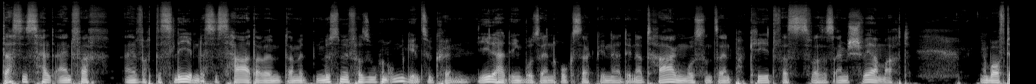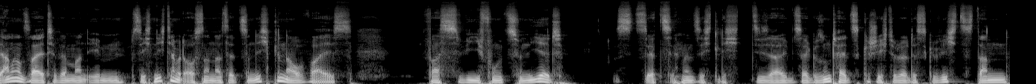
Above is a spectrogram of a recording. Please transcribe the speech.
das ist halt einfach, einfach das Leben. Das ist hart, aber damit müssen wir versuchen, umgehen zu können. Jeder hat irgendwo seinen Rucksack, den er, den er tragen muss und sein Paket, was, was es einem schwer macht. Aber auf der anderen Seite, wenn man eben sich nicht damit auseinandersetzt und nicht genau weiß, was wie funktioniert, jetzt hinsichtlich dieser, dieser Gesundheitsgeschichte oder des Gewichts, dann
